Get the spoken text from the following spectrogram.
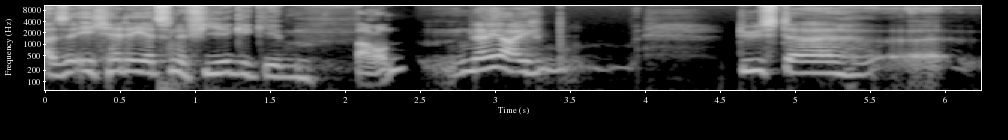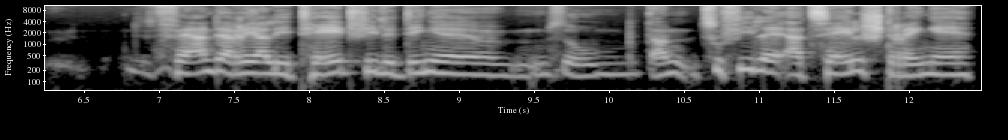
also ich hätte jetzt eine 4 gegeben. Warum? Naja, ich düster, äh, fern der Realität, viele Dinge, so dann zu viele Erzählstränge.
